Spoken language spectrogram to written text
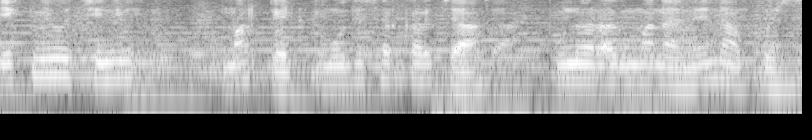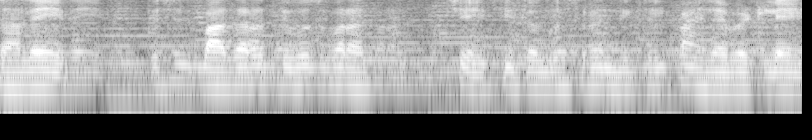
एकमेव चिनी मार्केट मोदी सरकारच्या पुनरागमनाने नाखुश झाले. तसेच बाजारात दिवसभराचे तिथं घसरण देखील पाहायला भेटले.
